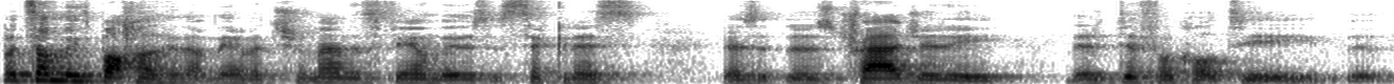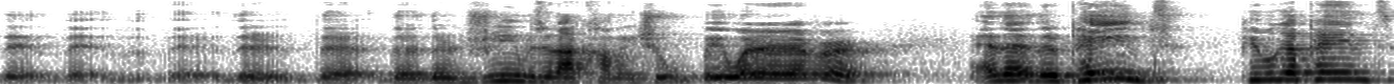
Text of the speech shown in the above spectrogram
But something's behind them. They have a tremendous family. There's a sickness. There's, there's tragedy. There's difficulty. Their, their, their, their, their dreams are not coming true. Be Whatever. And they're, they're pained. People get pained.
